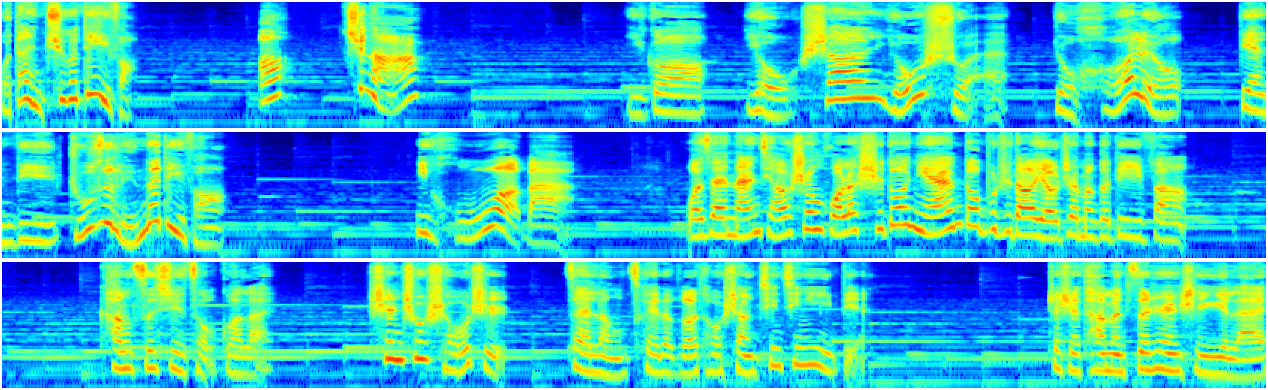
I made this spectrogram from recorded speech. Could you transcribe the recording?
我带你去个地方。啊，去哪儿？一个有山有水有河流、遍地竹子林的地方。你唬我吧！我在南桥生活了十多年，都不知道有这么个地方。康思旭走过来。伸出手指，在冷翠的额头上轻轻一点。这是他们自认识以来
